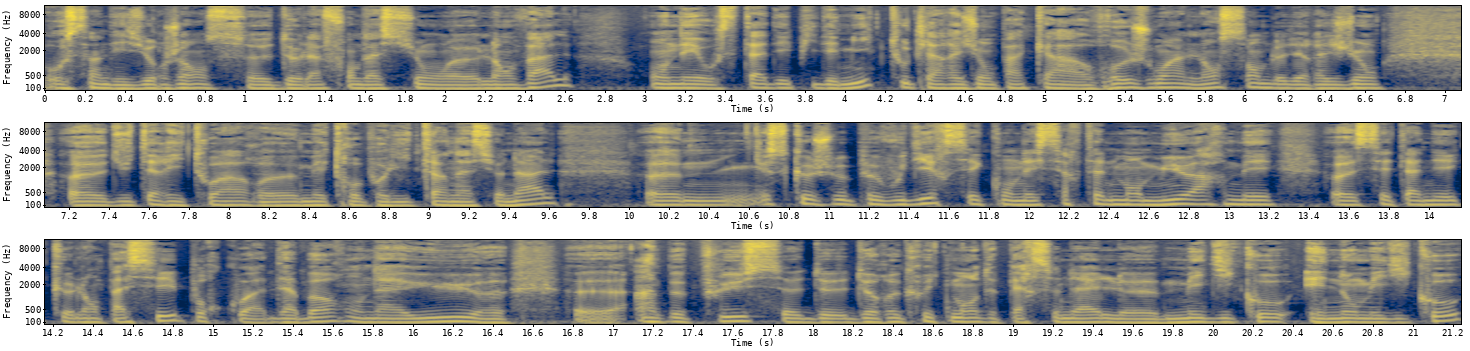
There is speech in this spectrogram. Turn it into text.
au sein des urgences de la fondation Lanval. On est au stade épidémique. Toute la région PACA a rejoint l'ensemble des régions du territoire métropolitain national. Ce que je peux vous dire, c'est qu'on est certainement mieux armé euh, cette année que l'an passé. Pourquoi? D'abord, on a eu euh, euh, un peu plus de, de recrutement de personnels euh, médicaux et non médicaux.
